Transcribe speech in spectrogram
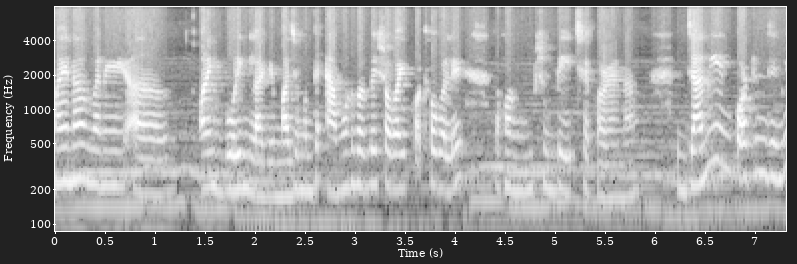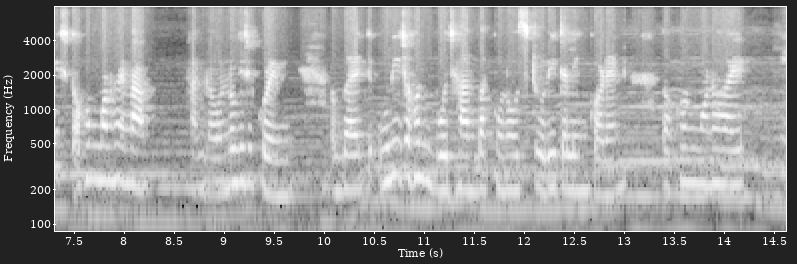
হয় না মানে অনেক বোরিং লাগে। মাঝে মধ্যে এমনভাবে সবাই কথা বলে, তখন শুনতে ইচ্ছে করে না। জানি ইম্পর্টেন্ট জিনিস, তখন মনে হয় না থাকা অন্য কিছু করে নিই বাট উনি যখন বোঝান বা কোনো স্টোরি টেলিং করেন, তখন মনে হয় কি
